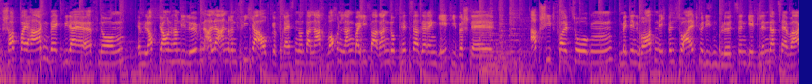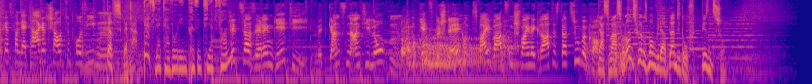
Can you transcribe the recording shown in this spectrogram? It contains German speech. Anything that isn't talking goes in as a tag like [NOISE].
Schock bei Hagenbeck Wiedereröffnung. Im Lockdown haben die Löwen alle anderen Viecher aufgefressen und danach wochenlang bei Lieferando Pizza Serengeti bestellt. Abschied vollzogen. Mit den Worten, ich bin zu alt für diesen Blödsinn, geht Linda Zerwakis von der Tagesschau zu Pro7. Das Wetter. Das Wetter wurde Ihnen präsentiert von Pizza Serengeti mit ganzen Antilopen. Jetzt bestellen und zwei Warzenschweine gratis dazu bekommen. Das war's von uns. Wir hören uns morgen wieder. Bleiben Sie doof. Wir sind's schon.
